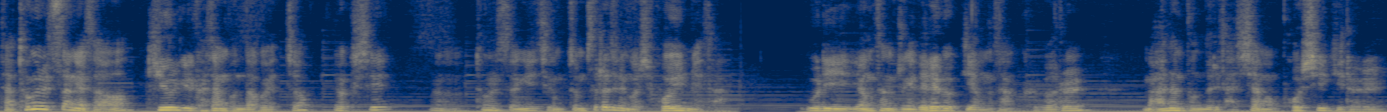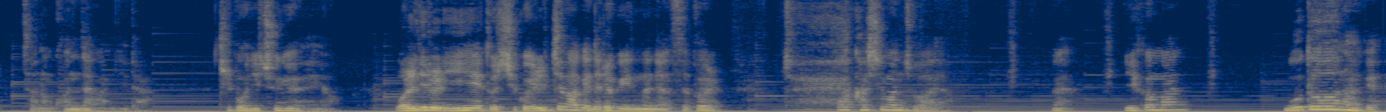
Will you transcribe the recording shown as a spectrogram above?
자 통일성에서 기울기를 가장 본다고 했죠 역시 어, 통일성이 지금 좀 쓰러지는 것이 보입니다 우리 영상 중에 내려긋기 영상 그거를 많은 분들이 다시 한번 보시기를 저는 권장합니다. 기본이 중요해요. 원리를 이해해 두시고 일정하게 내려긋는 연습을 쭉 하시면 좋아요. 네, 이것만 무던하게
